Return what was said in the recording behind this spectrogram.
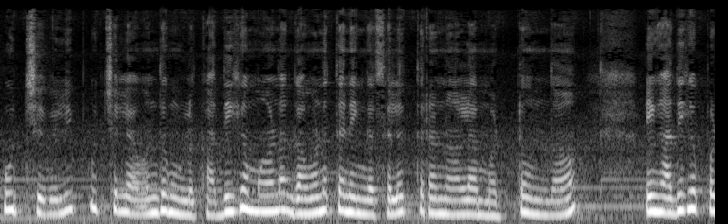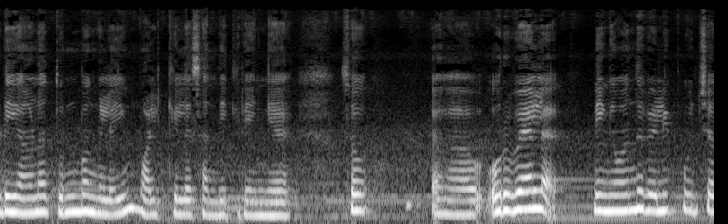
பூச்சு வெளிப்பூச்சில் வந்து உங்களுக்கு அதிகமான கவனத்தை நீங்கள் செலுத்துறனால மட்டும்தான் நீங்கள் அதிகப்படியான துன்பங்களையும் வாழ்க்கையில் சந்திக்கிறீங்க. ஸோ ஒருவேளை நீங்கள் வந்து வெளிப்பூச்சை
